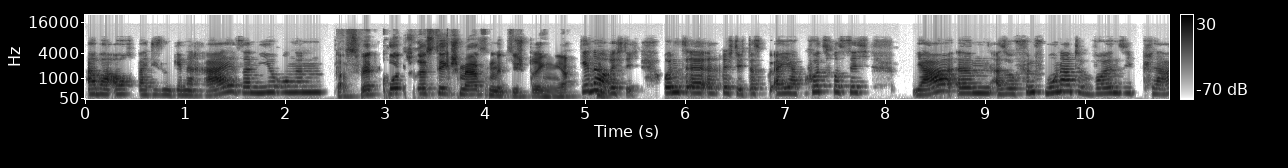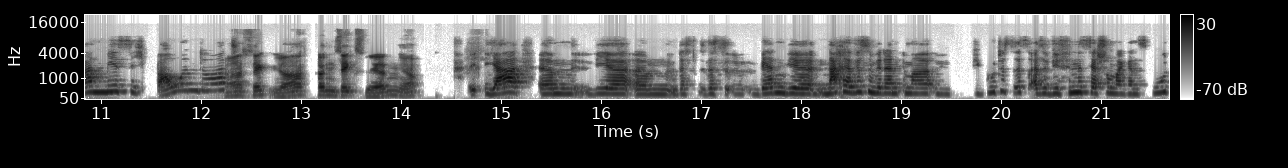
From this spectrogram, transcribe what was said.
aber auch bei diesen Generalsanierungen. Das wird kurzfristig Schmerzen mit sich bringen, ja. Genau, richtig. Und äh, richtig, das äh, ja kurzfristig, ja, ähm, also fünf Monate wollen Sie planmäßig bauen dort? Ja, sech, ja können sechs werden, ja. Ja, ähm, wir, ähm, das, das werden wir, nachher wissen wir dann immer, wie gut es ist. Also wir finden es ja schon mal ganz gut,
